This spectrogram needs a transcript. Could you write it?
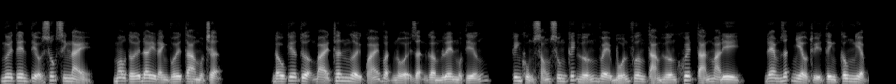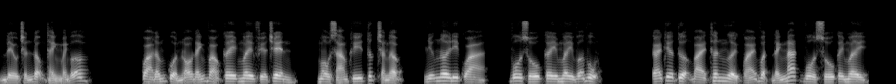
ngươi tên tiểu xúc sinh này, mau tới đây đánh với ta một trận. Đầu kia tượng bài thân người quái vật nổi giận gầm lên một tiếng, kinh khủng sóng xung kích hướng về bốn phương tám hướng khuyết tán mà đi, đem rất nhiều thủy tinh công nghiệp đều chấn động thành mảnh vỡ. Quả đấm của nó đánh vào cây mây phía trên, màu xám khí tức tràn ngập, những nơi đi qua, vô số cây mây vỡ vụn cái kia tượng bài thân người quái vật đánh nát vô số cây mây,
